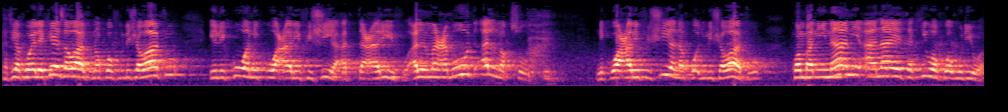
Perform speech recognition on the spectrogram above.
katika kuwaelekeza watu na kuwafundisha watu ilikuwa ni kuwaarifishia at-ta'rifu al-ma'bud al-maqsud. Ni kuwaarifishia na kuwajulisha watu kwamba ni nani anayetakiwa kuabudiwa.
